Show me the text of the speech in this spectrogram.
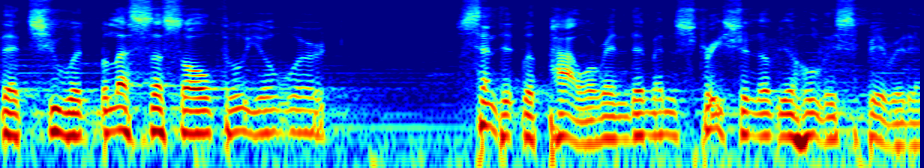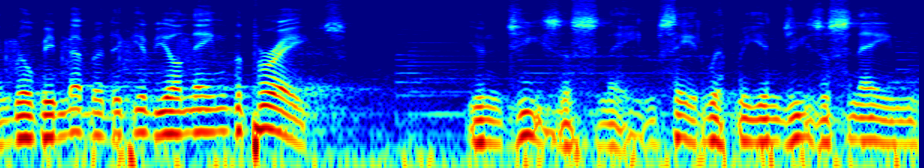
that you would bless us all through your word. Send it with power and demonstration of your Holy Spirit, and we'll remember to give your name the praise. In Jesus' name. Say it with me. In Jesus' name,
